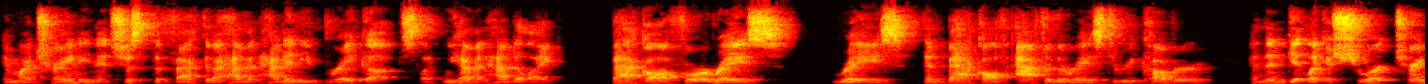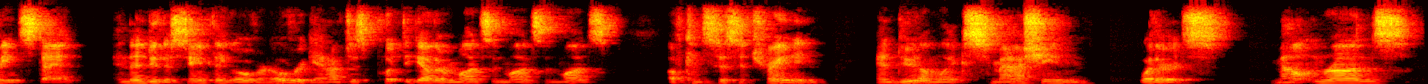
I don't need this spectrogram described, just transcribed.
in my training. It's just the fact that I haven't had any breakups. Like we haven't had to like back off for a race, race, then back off after the race to recover, and then get like a short training stint and then do the same thing over and over again. I've just put together months and months and months of consistent training. And dude, I'm like smashing whether it's mountain runs,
